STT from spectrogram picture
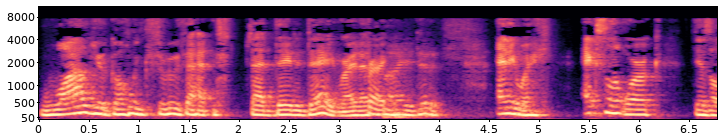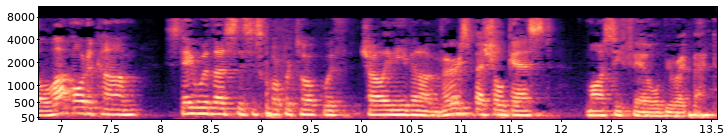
while you're going through that, that day to day, right? I don't how you did it. Anyway, excellent work. There's a lot more to come. Stay with us. This is Corporate Talk with Charlie and Eva, our very special guest, Marci Fair. We'll be right back.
